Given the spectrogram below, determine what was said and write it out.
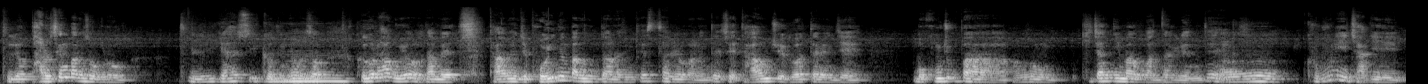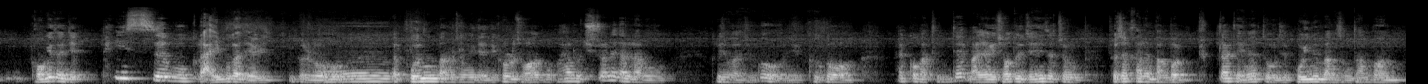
들려 바로 생방송으로 들리게 할 수 있거든요. 그래서 그걸 하고요. 그다음에 다음에 이제 보이는 방송도 하나 좀 테스트하려고 하는데 제 다음 주에 그것 때문에 이제 뭐 공중파 방송 기자님하고 만나기로 했는데 오. 그분이 자기 거기서 이제 페이스북 라이브가 돼요 이- 이걸로 오. 그러니까 보는 방송이 되는데 그걸로 저하고 하루 출연해 달라고 그러셔가지고 이제 그거 할 것 같은데 만약에 저도 이제 해서 좀 조작하는 방법 숙달되면 또 이제 보이는 방송도 한번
